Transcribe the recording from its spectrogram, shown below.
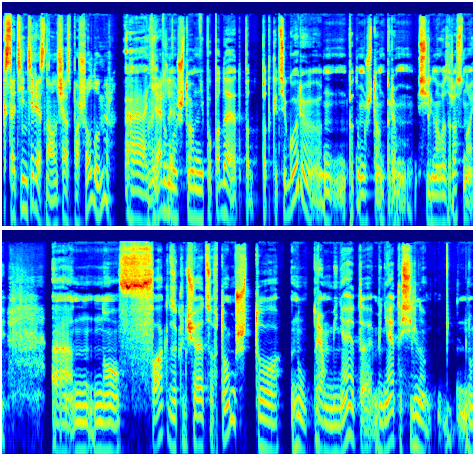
Кстати, интересно, он сейчас пошел, умер? А, я думаю, ли? что он не попадает под, под категорию, потому что он прям сильно возрастной. А, но факт заключается в том, что, ну, прям меня это, меня это сильно ну,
